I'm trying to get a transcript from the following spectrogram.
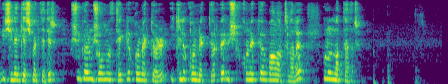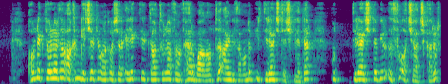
içine geçmektedir. Şu görmüş olduğunuz tekli konnektör, ikili konnektör ve üçlü konnektör bağlantıları bulunmaktadır. Konnektörlerden akım geçerken arkadaşlar elektrikte hatırlarsanız her bağlantı aynı zamanda bir direnç teşkil eder. Bu dirençte bir ısı açığa çıkarır.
